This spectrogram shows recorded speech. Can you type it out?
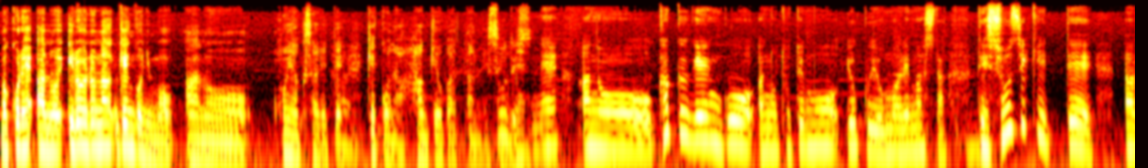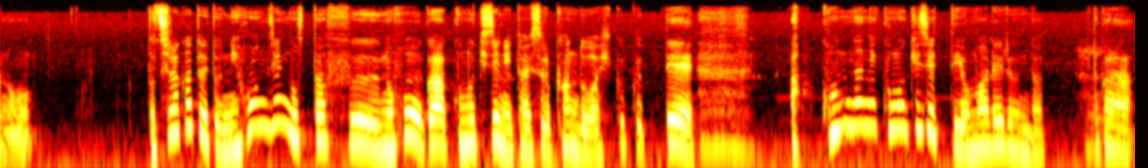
まあ、これあのいろいろな言語にもあの翻訳されて、結構な反響があったんですよね。そうですね。あの各言語あのとてもよく読まれました。うん、で正直言ってあのどちらかというと日本人のスタッフの方がこの記事に対する感度は低くって、うん、あこんなにこの記事って読まれるんだ。だから。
